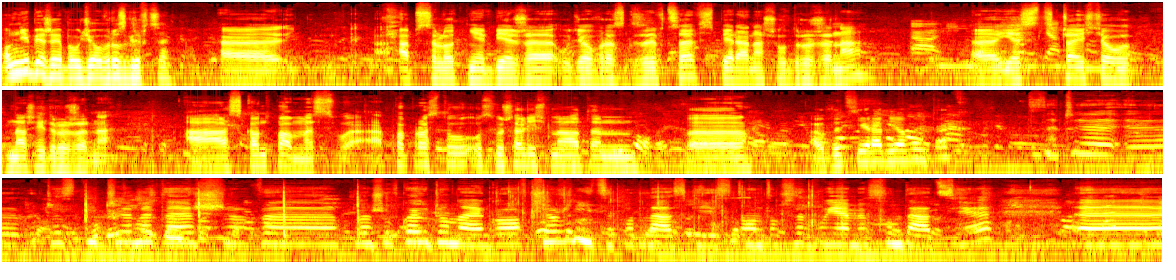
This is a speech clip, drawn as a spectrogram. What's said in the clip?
On nie bierze chyba udziału w rozgrywce. E, absolutnie bierze udział w rozgrywce, wspiera naszą drużynę, e, jest częścią naszej drużyny. A skąd pomysł? A po prostu usłyszeliśmy o tym w audycji radiowej, tak? Znaczy, y, uczestniczymy też w planszówkach Johnego w Księżnicy Podlaskiej, stąd obserwujemy fundację. E,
